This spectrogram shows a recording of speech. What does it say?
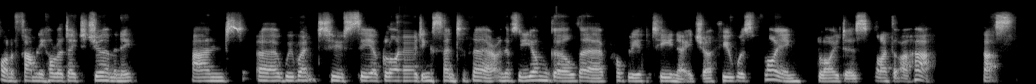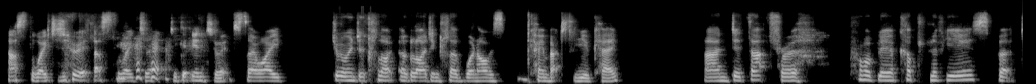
on a family holiday to Germany, and uh, we went to see a gliding centre there. And there was a young girl there, probably a teenager, who was flying gliders. And I thought, aha, that's that's the way to do it. That's the way to, to get into it. So I joined a, cli- a gliding club when I was came back to the UK, and did that for a, probably a couple of years. But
